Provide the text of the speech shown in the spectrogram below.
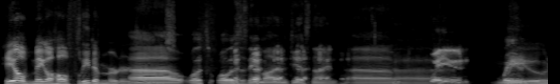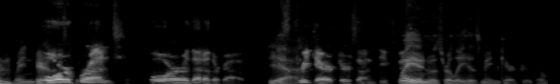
he'll make a whole fleet of murder Uh, drones. what's what was his name on DS9? Um, Uh, Weyoun Weyoun. Wayne. Or Brunt or that other guy. Yeah. There's three characters on Deep Space. Wayne was really his main character, though.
